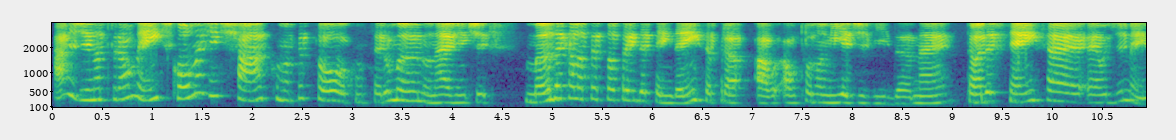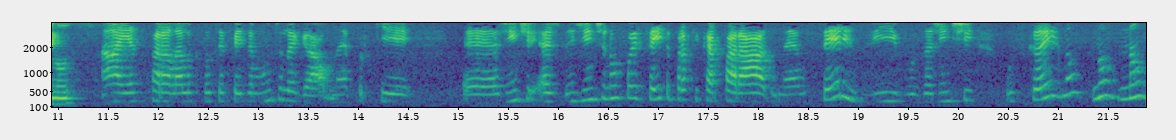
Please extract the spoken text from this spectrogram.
a agir naturalmente, como a gente faz com uma pessoa, com um ser humano, né? A gente manda aquela pessoa para independência, para autonomia de vida, né? Então a deficiência é, é, o de menos. Ah, esse paralelo que você fez é muito legal, né? Porque é, a, gente, a gente não foi feito para ficar parado, né? Os seres vivos, a gente, os cães não, não, não,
